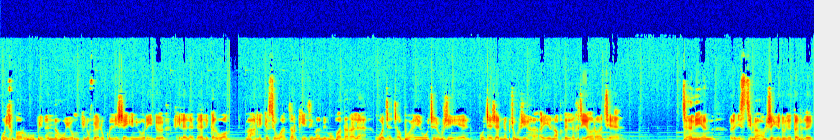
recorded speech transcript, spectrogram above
وإخباره بأنه يمكن فعل كل شيء يريد خلال ذلك الوقت ما عليك سوى ترك زمام المبادرة له وتتبعه وتوجيهه وتجنب توجيه أي نقد لاختياراته. ثانيا الاستماع الجيد لطفلك.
